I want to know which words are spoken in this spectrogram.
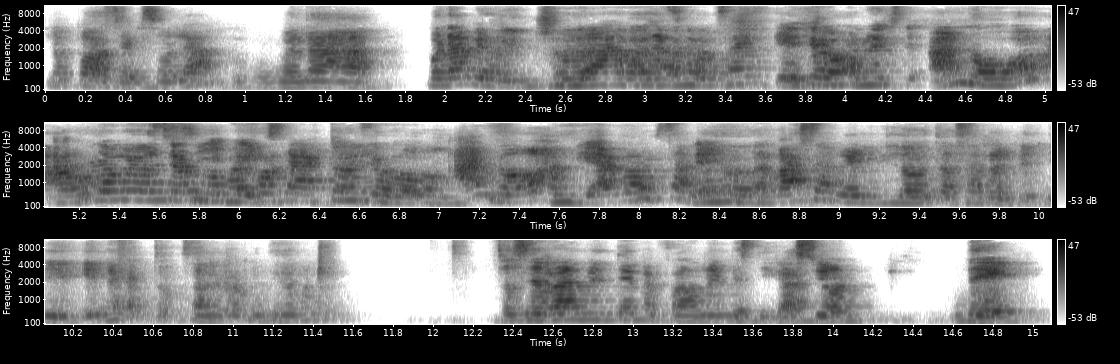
lo puedo hacer sola, como buena buena berrinchuda, buenas cosas que yo... ah, no, ahora voy a hacer sí, lo mejor exacto, yo, ah, no, ah, vas a ver, vas a ver y te vas a repetir. Y en efecto, se han repetido mucho. Entonces realmente me fue a una investigación de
